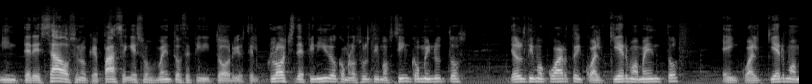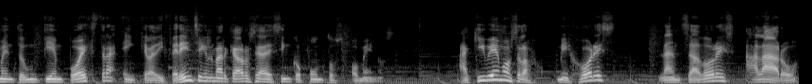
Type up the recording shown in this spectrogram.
interesados en lo que pasa en esos momentos definitorios. El clutch definido como los últimos cinco minutos del último cuarto y cualquier momento, en cualquier momento un tiempo extra en que la diferencia en el marcador sea de cinco puntos o menos. Aquí vemos a los mejores lanzadores al aro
